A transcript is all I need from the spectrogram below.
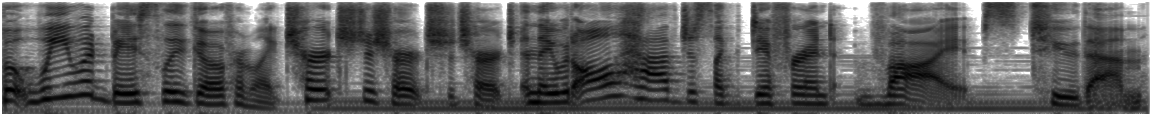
But we would basically go from like church to church to church, and they would all have just like different vibes to them.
